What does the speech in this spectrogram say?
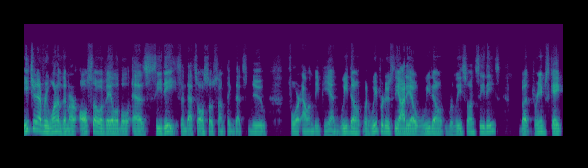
each and every one of them are also available as CDs. And that's also something that's new for LMBPN. We don't, when we produce the audio, we don't release on CDs, but Dreamscape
